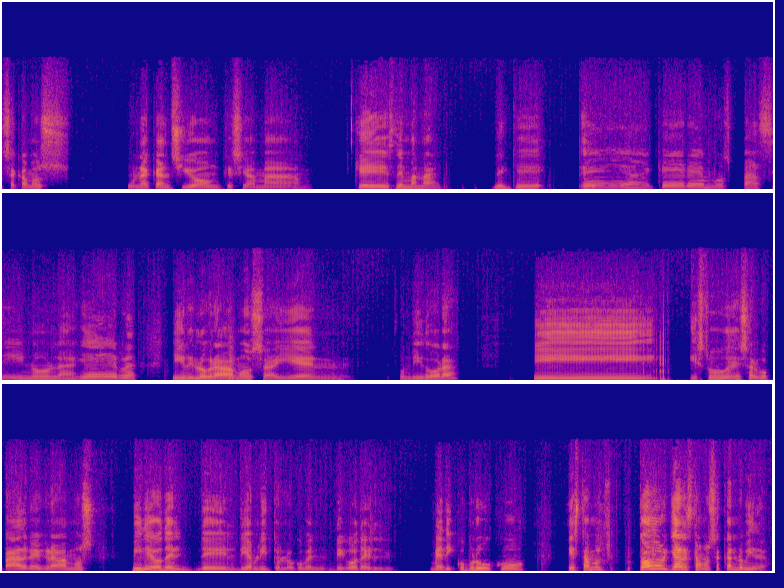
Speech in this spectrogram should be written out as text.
sacamos una canción que se llama, que es de Maná, de que "Ea, queremos paz y no la guerra. Y lo grabamos ahí en Fundidora. Y esto es algo padre. Grabamos video del, del Diablito Loco, digo, del médico brujo. Y estamos, todo ya le estamos sacando video.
